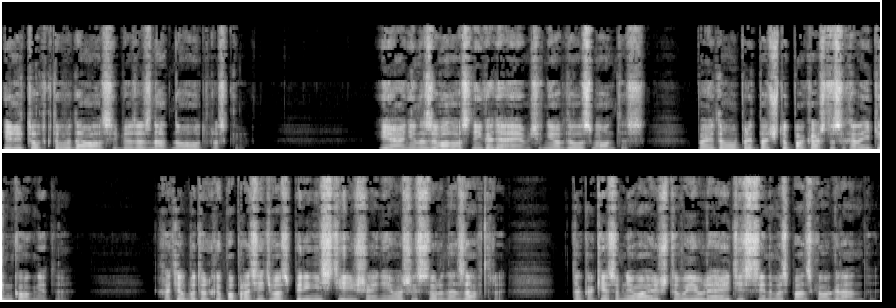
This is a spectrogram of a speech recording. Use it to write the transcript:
или тот, кто выдавал себя за знатного отпрыска. — Я не называл вас негодяем, сеньор Делос Монтес, поэтому предпочту пока что сохранить инкогнито. Хотел бы только попросить вас перенести решение вашей ссоры на завтра, так как я сомневаюсь, что вы являетесь сыном испанского гранда.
